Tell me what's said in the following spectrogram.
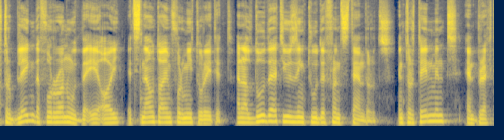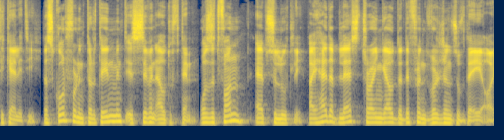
After playing the full run with the AI, it's now time for me to rate it. And I'll do that using two different standards, entertainment and practicality. The score for entertainment is 7 out of 10. Was it fun? Absolutely. I had a blast trying out the different versions of the AI,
